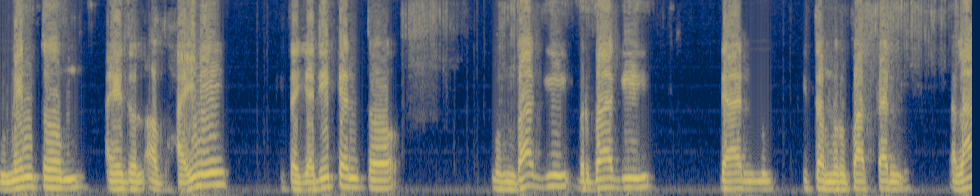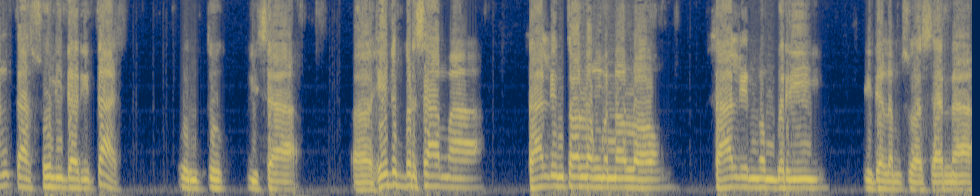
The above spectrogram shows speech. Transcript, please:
momentum Idul Adha ini kita jadikan untuk membagi, berbagi, dan kita merupakan langkah solidaritas untuk bisa uh, hidup bersama, saling tolong menolong, saling memberi di dalam suasana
